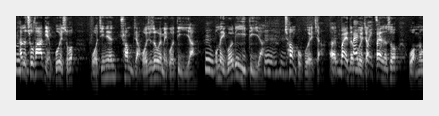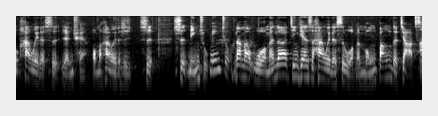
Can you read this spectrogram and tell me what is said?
它的出发点不会说，我今天川普讲，我就是为美国第一啊，我美国利益第一啊。川普不会讲，呃，拜登不会讲，拜登说我们捍卫的是人权，我们捍卫的是是。是民主，民主。那么我们呢？今天是捍卫的是我们盟邦的价值，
